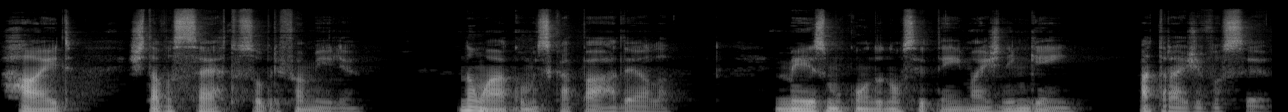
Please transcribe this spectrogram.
Hyde estava certo sobre família. Não há como escapar dela, mesmo quando não se tem mais ninguém atrás de você.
